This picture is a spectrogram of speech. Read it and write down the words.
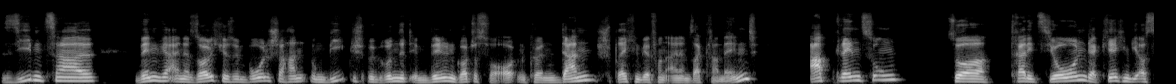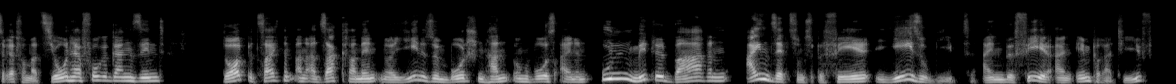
Siebenzahl, wenn wir eine solche symbolische Handlung biblisch begründet im Willen Gottes verorten können, dann sprechen wir von einem Sakrament. Abgrenzung zur Tradition der Kirchen, die aus der Reformation hervorgegangen sind. Dort bezeichnet man als Sakrament nur jene symbolischen Handlungen, wo es einen unmittelbaren Einsetzungsbefehl Jesu gibt. Einen Befehl, ein Imperativ.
